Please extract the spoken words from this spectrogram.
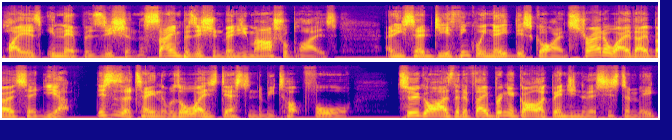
players in their position, the same position Benji Marshall plays. And he said, Do you think we need this guy? And straight away, they both said, Yeah. This is a team that was always destined to be top four. Two guys that, if they bring a guy like Benji into their system, it,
